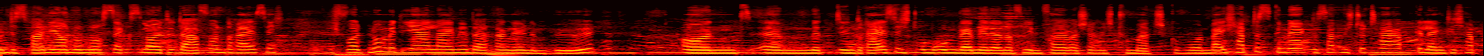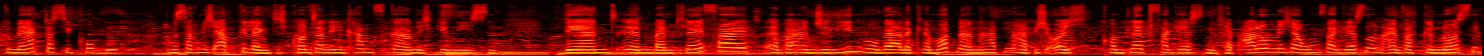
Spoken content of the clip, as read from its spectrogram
Und es waren ja auch nur noch sechs Leute da von 30. Ich wollte nur mit ihr alleine da rangeln im Öl. Und ähm, mit den 30 drumherum wäre mir dann auf jeden Fall wahrscheinlich too much geworden. Weil ich habe das gemerkt, das hat mich total abgelenkt. Ich habe gemerkt, dass sie gucken und das hat mich abgelenkt. Ich konnte dann den Kampf gar nicht genießen. Während ähm, beim Playfight äh, bei Angeline, wo wir alle Klamotten an hatten, habe ich euch komplett vergessen. Ich habe alle um mich herum vergessen und einfach genossen,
